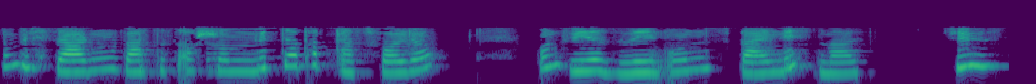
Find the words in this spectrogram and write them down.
Dann würde ich sagen, war es das auch schon mit der Podcast-Folge. Und wir sehen uns beim nächsten Mal. Tschüss.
